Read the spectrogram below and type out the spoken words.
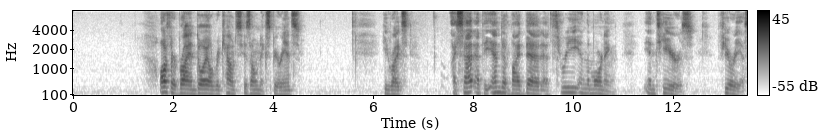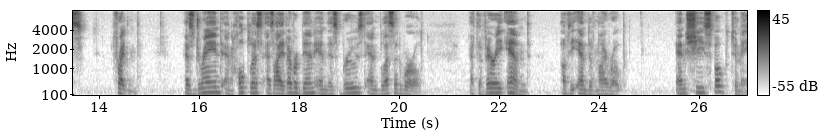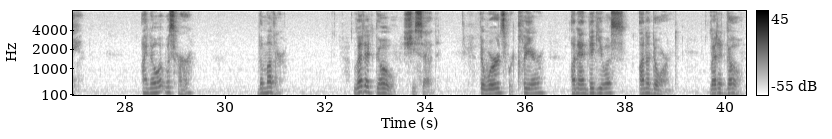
Author Brian Doyle recounts his own experience. He writes, I sat at the end of my bed at three in the morning, in tears, furious, frightened, as drained and hopeless as I have ever been in this bruised and blessed world, at the very end of the end of my rope. And she spoke to me. I know it was her, the mother. Let it go, she said. The words were clear, unambiguous, unadorned. Let it go.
